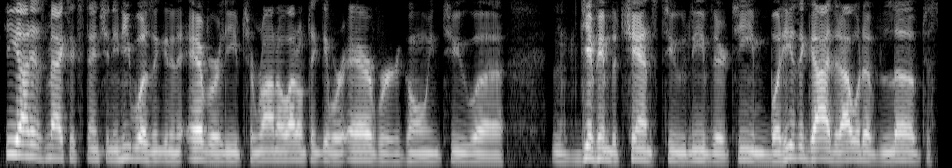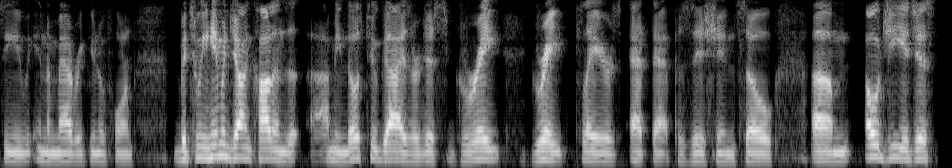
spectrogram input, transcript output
he got his max extension, and he wasn't going to ever leave Toronto. I don't think they were ever going to uh, give him the chance to leave their team. But he's a guy that I would have loved to see in a Maverick uniform between him and John Collins, I mean, those two guys are just great, great players at that position. So um, OG is just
